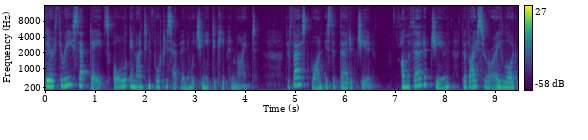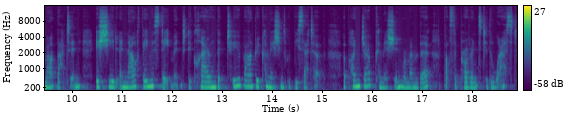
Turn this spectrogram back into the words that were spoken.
There are three set dates, all in 1947, which you need to keep in mind. The first one is the 3rd of June. On the 3rd of June, the Viceroy, Lord Mountbatten, issued a now famous statement declaring that two boundary commissions would be set up a Punjab Commission, remember, that's the province to the west,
